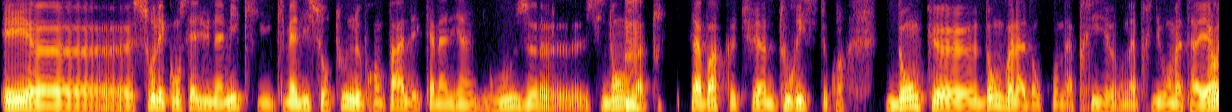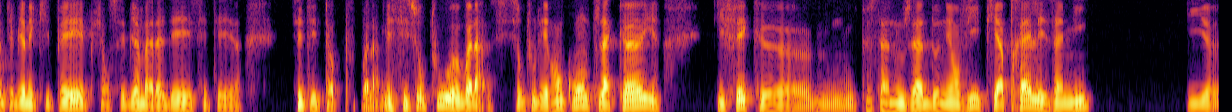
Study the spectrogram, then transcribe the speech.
Et euh, sur les conseils d'une amie qui, qui m'a dit surtout ne prends pas les Canadiens Goose, euh, sinon on mmh. va tout savoir que tu es un touriste, quoi. Donc, euh, donc voilà, donc on a pris, on a pris du bon matériel, on était bien équipé, et puis on s'est bien baladé, et c'était, c'était top, voilà. Mais c'est surtout, voilà, c'est surtout les rencontres, l'accueil qui fait que que ça nous a donné envie. Et puis après, les amis qui, euh,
